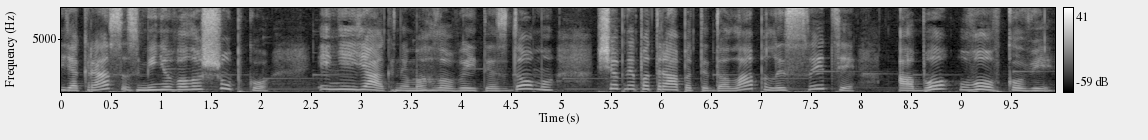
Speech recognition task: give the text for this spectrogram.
якраз змінювало шубку і ніяк не могло вийти з дому, щоб не потрапити до лап лисиці або вовкові.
